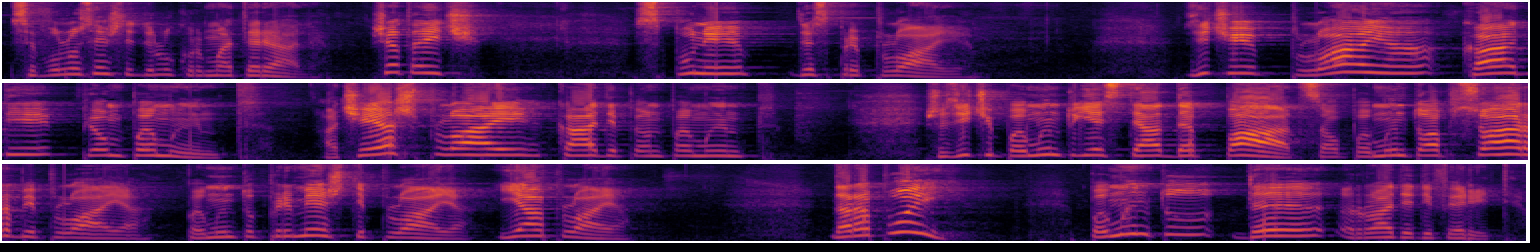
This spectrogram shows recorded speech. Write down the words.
se folosește de lucruri materiale. Și atât aici spune despre ploaie. Zice, ploaia cade pe un pământ. Aceeași ploaie cade pe un pământ și zice, pământul este adăpat sau pământul absoarbe ploaia, pământul primește ploaia, ia ploaia. Dar apoi, pământul dă roade diferite.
